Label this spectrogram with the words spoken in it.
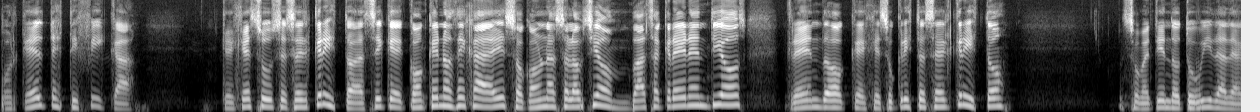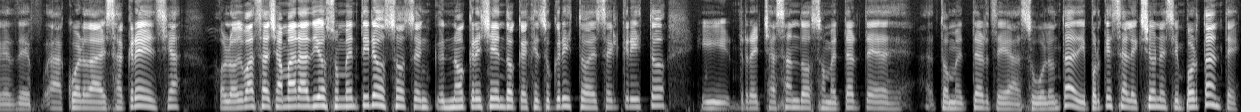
porque Él testifica que Jesús es el Cristo. Así que, ¿con qué nos deja eso? Con una sola opción. Vas a creer en Dios, creyendo que Jesucristo es el Cristo, sometiendo tu vida de, acuerdo a esa creencia, o lo vas a llamar a Dios un mentiroso, no creyendo que Jesucristo es el Cristo y rechazando someterte, someterte a su voluntad. ¿Y por qué esa elección es importante?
